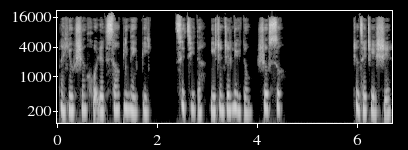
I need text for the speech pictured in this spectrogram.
把幽深火热的骚逼内壁刺激的一阵阵律动收缩。正在这时，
